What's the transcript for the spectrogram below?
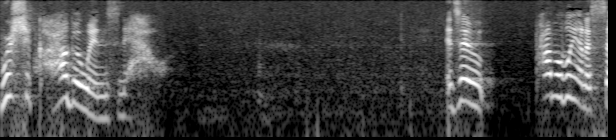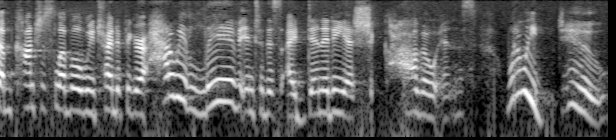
We're Chicagoans now. And so, probably on a subconscious level, we tried to figure out how do we live into this identity as Chicagoans? What do we do?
